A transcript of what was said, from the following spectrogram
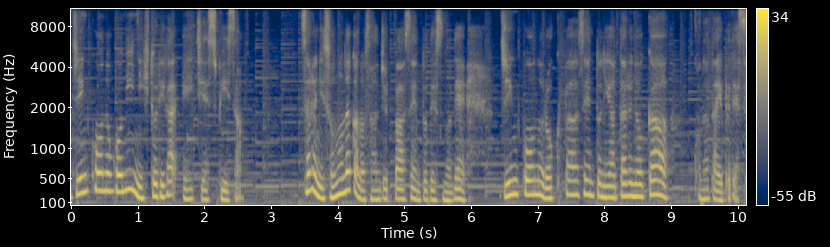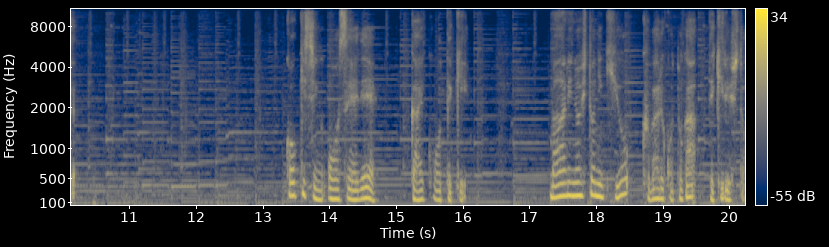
人口の5人に1人が HSP さん。さらにその中の30%ですので人口の6%にあたるのがこのタイプです。好奇心旺盛で外交的。周りの人に気を配ることができる人。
